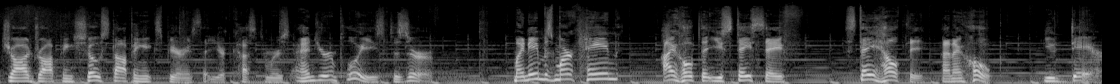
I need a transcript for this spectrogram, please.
jaw dropping, show stopping experience that your customers and your employees deserve. My name is Mark Hain. I hope that you stay safe, stay healthy, and I hope you dare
